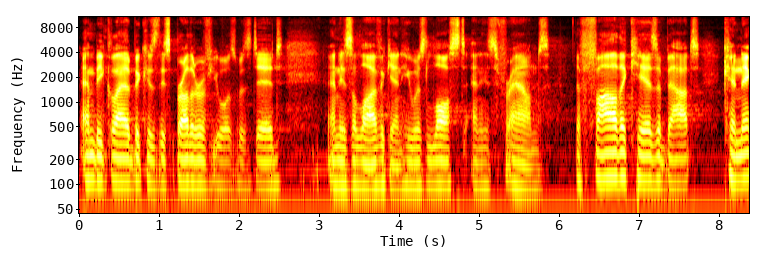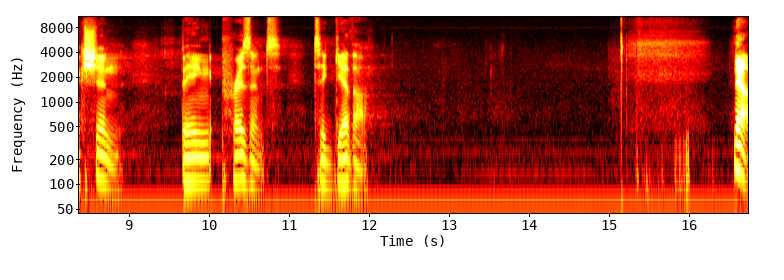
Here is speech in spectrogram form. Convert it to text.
and be glad because this brother of yours was dead and is alive again. He was lost and is found. The father cares about connection, being present together. Now,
